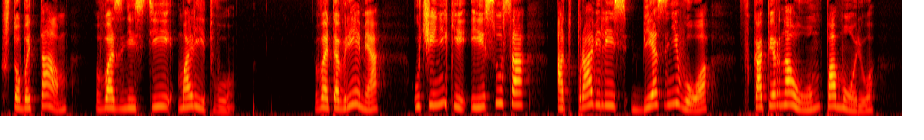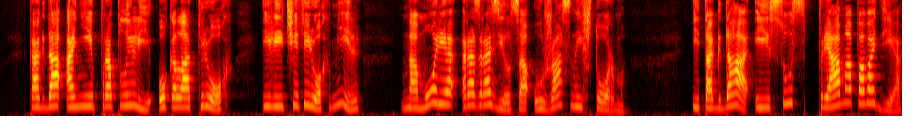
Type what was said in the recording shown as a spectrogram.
чтобы там вознести молитву. В это время ученики Иисуса отправились без него в Капернаум по морю. Когда они проплыли около трех или четырех миль, на море разразился ужасный шторм. И тогда Иисус прямо по воде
